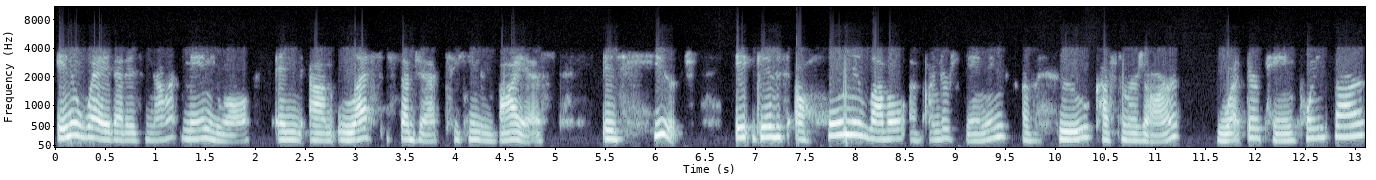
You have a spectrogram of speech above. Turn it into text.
in a way that is not manual and um, less subject to human bias is huge it gives a whole new level of understanding of who customers are, what their pain points are.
